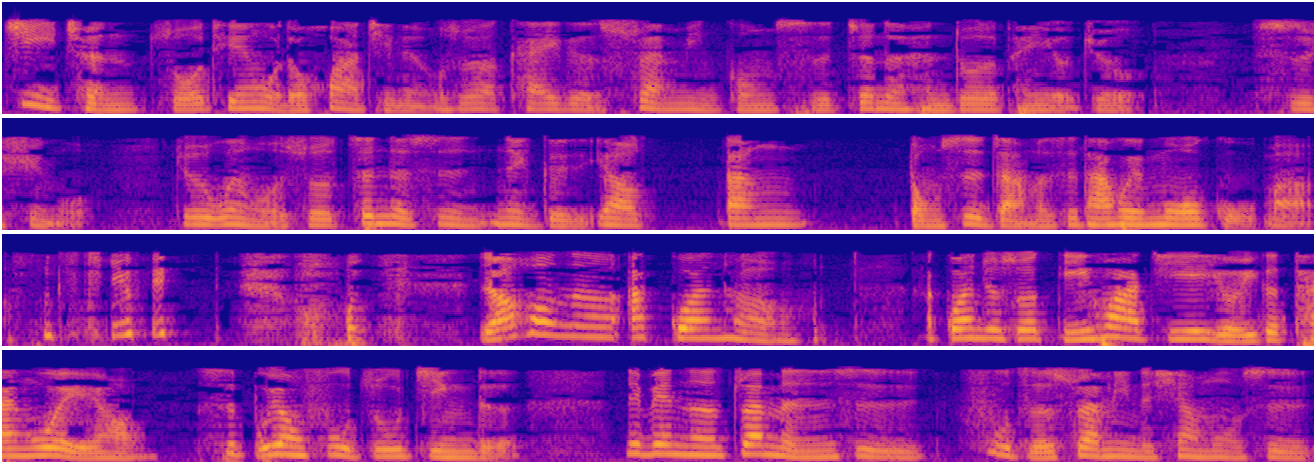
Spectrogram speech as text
继承昨天我的话题呢，我说要开一个算命公司，真的很多的朋友就私讯我，就是问我说，真的是那个要当董事长的是他会摸骨吗？因为，然后呢，阿关哈。阿关就说，迪化街有一个摊位哦，是不用付租金的。那边呢，专门是负责算命的项目是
